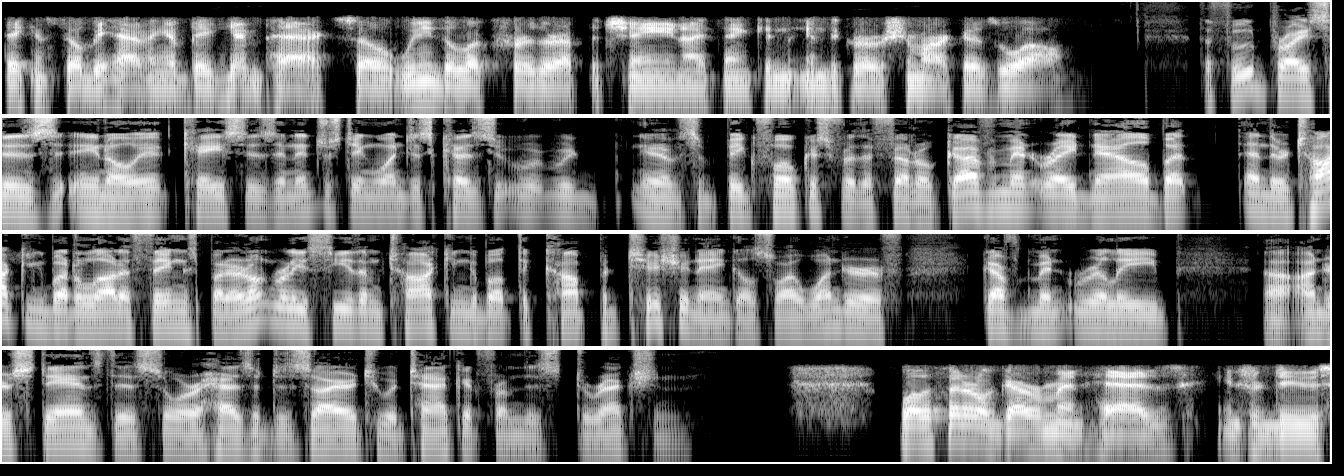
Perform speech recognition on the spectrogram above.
they can still be having a big impact. So we need to look further up the chain, I think, in, in the grocery market as well. The food prices, you know, case is an interesting one just because you know it's a big focus for the federal government right now. But and they're talking about a lot of things, but I don't really see them talking about the competition angle. So I wonder if government really uh, understands this or has a desire to attack it from this direction. Well, the federal government has introduced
